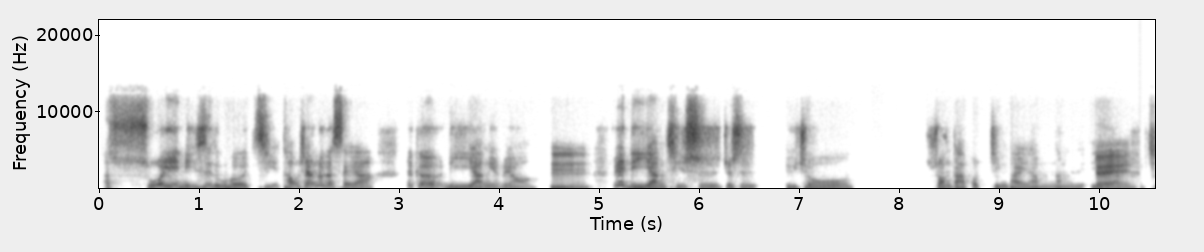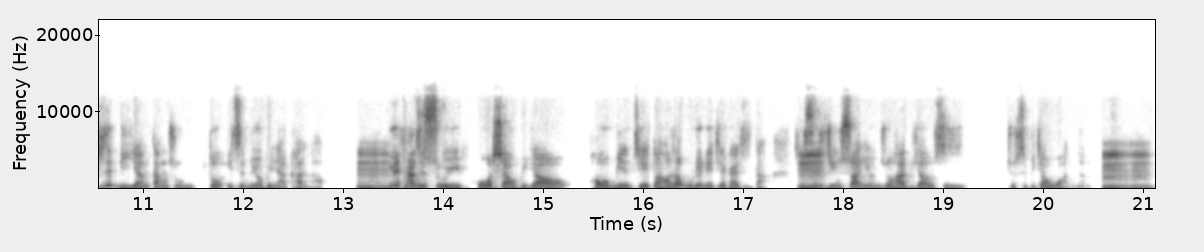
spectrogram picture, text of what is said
啊，所以你是如何解套？像那个谁啊，那个李阳有没有？嗯因为李阳其实就是羽球双打过金牌，他们他们的李阳对，其实李阳当初都一直没有被人家看好，嗯，因为他是属于国小比较后面阶段，好像五六年级才开始打，其实已嗯经算有人说他比较是就是比较晚了。嗯嗯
